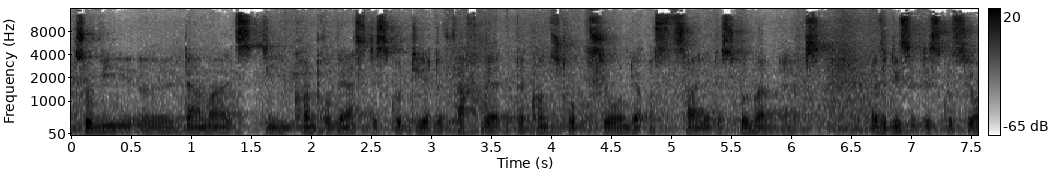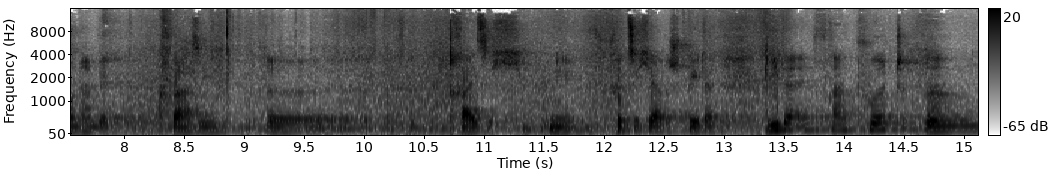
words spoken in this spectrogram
sowie äh, damals die kontrovers diskutierte Fachwerkrekonstruktion der Ostzeile des Römerbergs. Also diese Diskussion haben wir quasi äh, 30, nee, 40 Jahre später wieder in Frankfurt. Ähm,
